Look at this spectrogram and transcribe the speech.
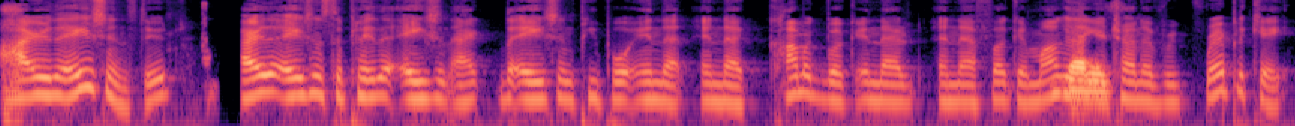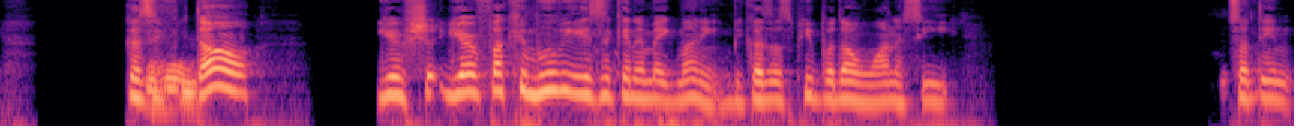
hire the Asians, dude. Hire the Asians to play the Asian act, the Asian people in that in that comic book in that in that fucking manga that, That you're is- trying to re- replicate. Because if you Mhm. don't, your sh- your fucking movie isn't gonna make money because those people don't want to see something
